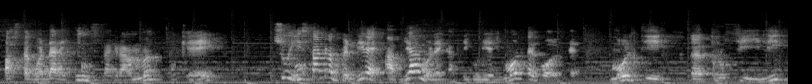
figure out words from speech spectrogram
basta guardare Instagram, ok? Su Instagram per dire abbiamo le categorie, molte volte molti eh, profili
